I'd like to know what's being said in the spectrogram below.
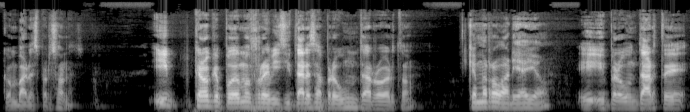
con varias personas. Y creo que podemos revisitar esa pregunta, Roberto, ¿Qué me robaría yo? y, y preguntarte,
